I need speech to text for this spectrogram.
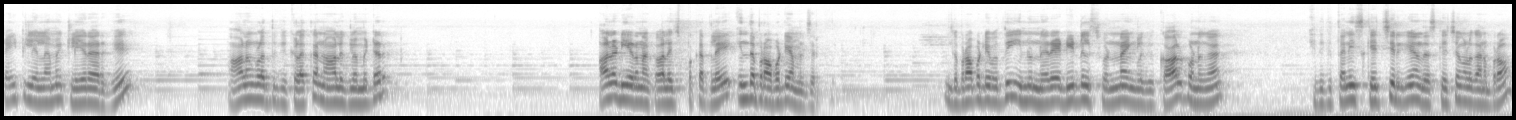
டைட்டில் எல்லாமே கிளியராக இருக்குது ஆலங்குளத்துக்கு கிழக்க நாலு கிலோமீட்டர் ஆல்ரெடி அண்ணா காலேஜ் பக்கத்துலேயே இந்த ப்ராப்பர்ட்டி அமைச்சிருக்கு. இந்த ப்ராப்பர்ட்டியை பற்றி இன்னும் நிறைய டீட்டெயில்ஸ் வேணும்னா எங்களுக்கு கால் பண்ணுங்கள் இதுக்கு தனி ஸ்கெட்ச் இருக்குது அந்த ஸ்கெட்ச் உங்களுக்கு அனுப்புகிறோம்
